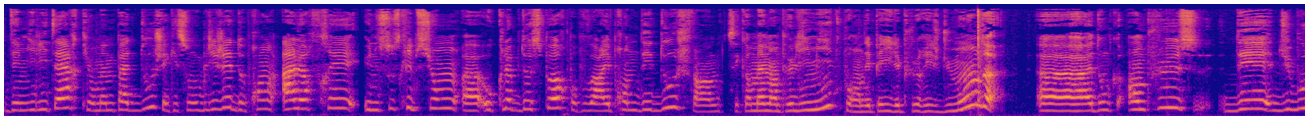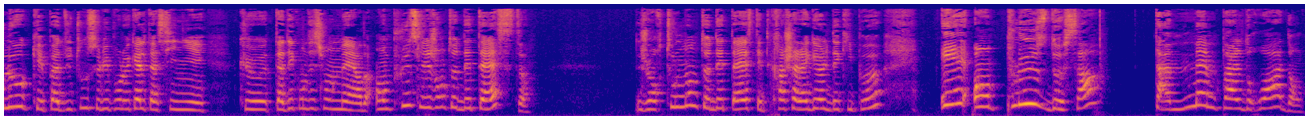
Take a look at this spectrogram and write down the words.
des militaires qui ont même pas de douche et qui sont obligés de prendre à leurs frais une souscription euh, au club de sport pour pouvoir aller prendre des douches, enfin, c'est quand même un peu limite pour un des pays les plus riches du monde. donc en plus des, du boulot qui est pas du tout celui pour lequel t'as signé, que t'as des conditions de merde, en plus les gens te détestent, genre tout le monde te déteste et te crache à la gueule dès qu'il peut, et en plus de ça, t'as même pas le droit d'en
